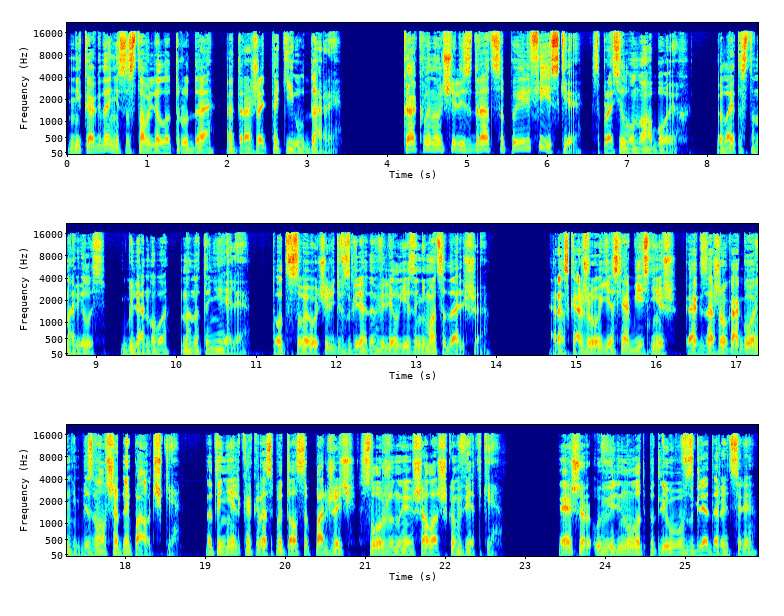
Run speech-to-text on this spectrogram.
никогда не составляло труда отражать такие удары. «Как вы научились драться по-эльфийски?» — спросил он у обоих. Элайт остановилась, глянула на Натаниэля. Тот, в свою очередь, взглядом велел ей заниматься дальше. «Расскажу, если объяснишь, как зажег огонь без волшебной палочки». Натаниэль как раз пытался поджечь сложенные шалашиком ветки. Эшер увильнул от пытливого взгляда рыцаря,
